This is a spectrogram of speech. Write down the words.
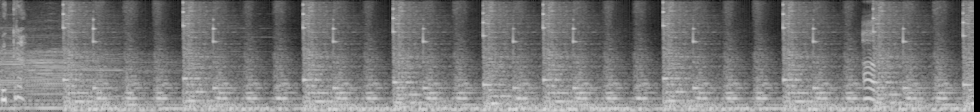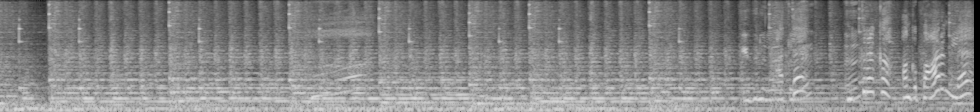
மித்ரா. அங்க பாருங்களேன்.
